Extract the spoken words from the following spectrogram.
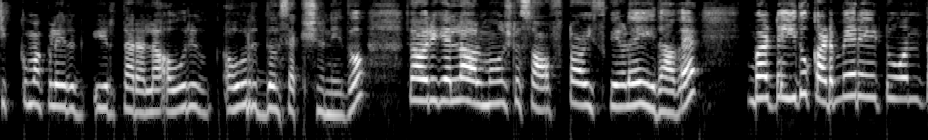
ಚಿಕ್ಕ ಮಕ್ಕಳು ಇರ್, ಇರ್ತಾರಲ್ಲ ಅವ್ರಿಗೆ ಅವ್ರದ್ದು ಸೆಕ್ಷನ್ ಇದು. ಸೊ ಅವರಿಗೆಲ್ಲ ಆಲ್ಮೋಸ್ಟ್ ಸಾಫ್ಟ್ ಟಾಯ್ಸ್ಗಳೇ ಇದ್ದಾವೆ ಬಟ್ ಇದು ಕಡಿಮೆ ರೇಟು ಅಂತ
